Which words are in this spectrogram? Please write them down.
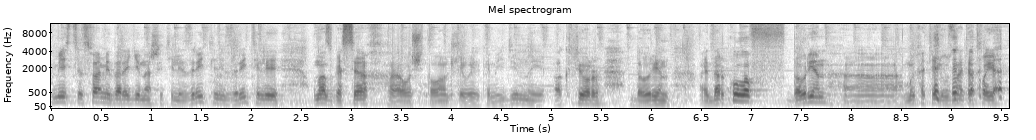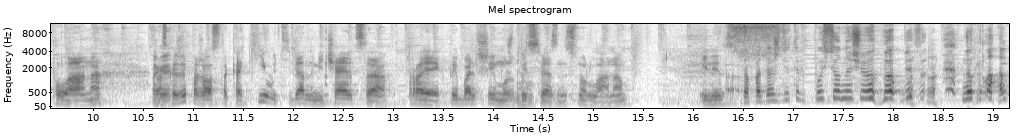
вместе с вами, дорогие наши телезрители, зрители. У нас в гостях э, очень талантливый комедийный актер Даурен Айдаркулов. Даурен, э, мы хотели узнать о твоих планах. Расскажи, пожалуйста, какие у тебя намечаются проекты большие, может быть, связанные с Нурланом? Или... Да подожди ты, пусть он еще Нурлан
